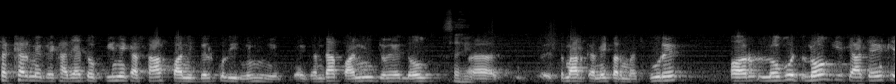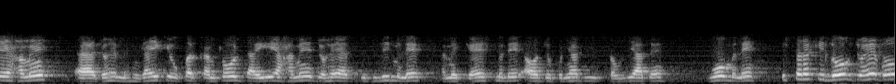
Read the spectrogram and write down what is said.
सखर में देखा जाए तो पीने का साफ़ पानी बिल्कुल ही नहीं है। गंदा पानी जो है लोग इस्तेमाल करने पर मजबूर है। और लोगों लोग ये चाहते हैं कि हमें जो है महँगाई के ऊपर कंट्रोल चाहिए हमें जो है बिजली मिले हमें गैस मिले और जो बुनियादी सहूलियात हैं वो मिले। इस तरह के लोग जो है वो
